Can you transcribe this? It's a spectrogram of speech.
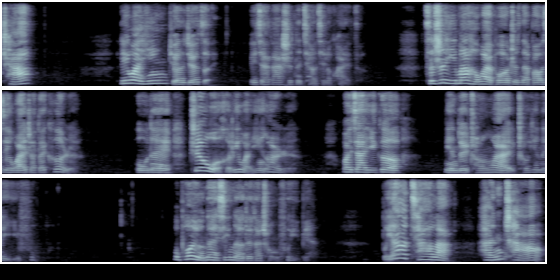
吵！”李婉英撅了撅嘴，越加大声地敲起了筷子。此时，姨妈和外婆正在包间外招待客人，屋内只有我和李婉英二人，外加一个面对窗外抽烟的姨父。我颇有耐心地对她重复一遍。不要敲了，很吵。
